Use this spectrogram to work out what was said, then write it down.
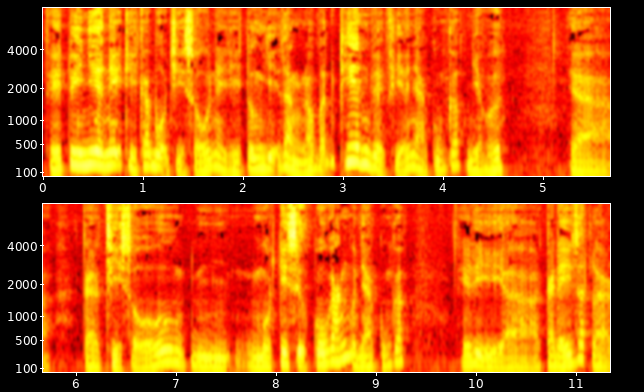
Thế tuy nhiên ấy thì các bộ chỉ số này thì tôi nghĩ rằng nó vẫn thiên về phía nhà cung cấp nhiều hơn. Thì, à, chỉ số một cái sự cố gắng của nhà cung cấp. Thế thì à, cái đấy rất là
